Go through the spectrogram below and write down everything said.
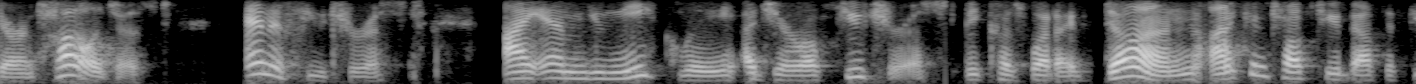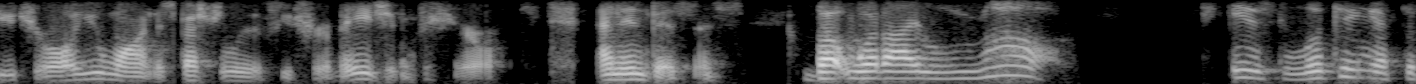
gerontologist and a futurist, I am uniquely a gerofuturist because what I've done, I can talk to you about the future all you want, especially the future of aging for sure, and in business. But what I love is looking at the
